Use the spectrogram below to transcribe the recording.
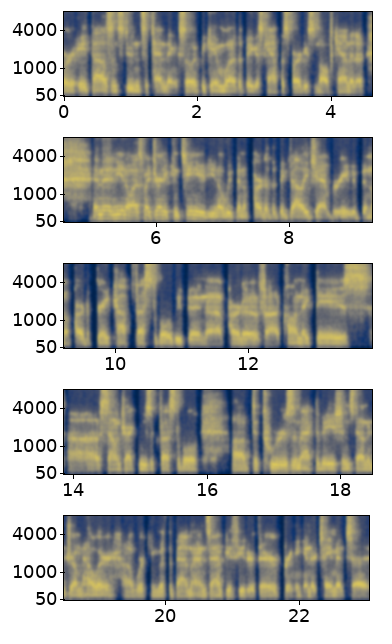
or 8,000 students attending. So it became one of the biggest campus parties in all of Canada. And then, you know, as my journey continued, you know, we've been a part of the Big Valley Jamboree. We've been a part of Grey Cup Festival. We've been been uh, part of uh, Klondike Days, uh, Soundtrack Music Festival, uh, to tourism activations down in Drumheller, uh, working with the Badlands Amphitheater there, bringing entertainment to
